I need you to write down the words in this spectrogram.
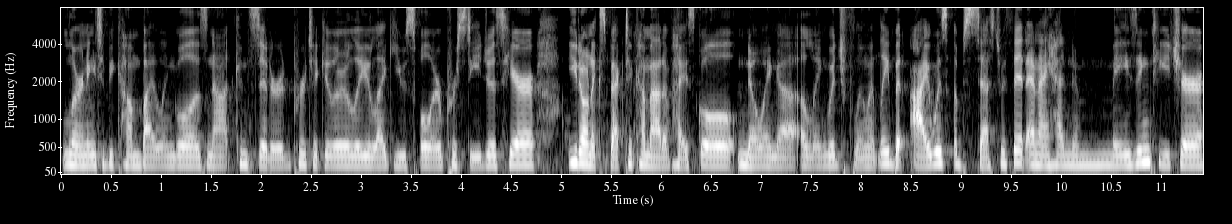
learning to become bilingual is not considered particularly like useful or prestigious here, you don't expect to come out of high school knowing a, a language fluently, but I was obsessed with it and I had an amazing teacher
